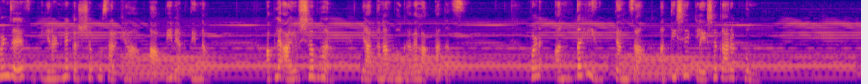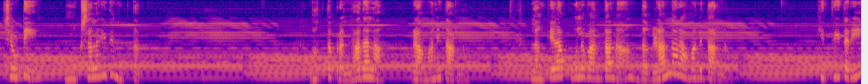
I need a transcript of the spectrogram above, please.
म्हणजेच हिरण्य कश्यपू सारख्या पापी व्यक्तींना आपल्या आयुष्यभर यातना भोगाव्या लागतातच. पण अंतही त्यांचा अतिशय क्लेशकारक होऊन शेवटी मोक्षालाही ते मुक्तात. भक्त प्रल्हादाला रामाने तारलं. लंकेला पूल बांधताना दगडांना रामाने तारलं. कितीतरी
